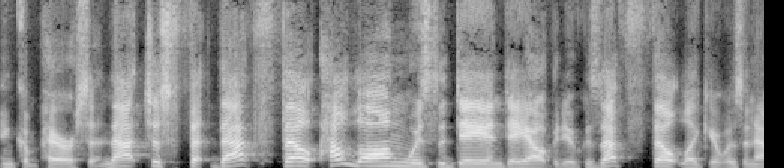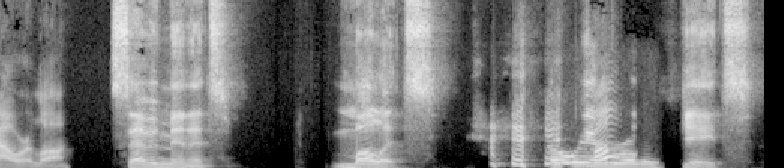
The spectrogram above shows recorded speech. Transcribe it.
in comparison that just fe- that felt how long was the day in day out video because that felt like it was an hour long Seven minutes. Mullets. Bowie on roller skates.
